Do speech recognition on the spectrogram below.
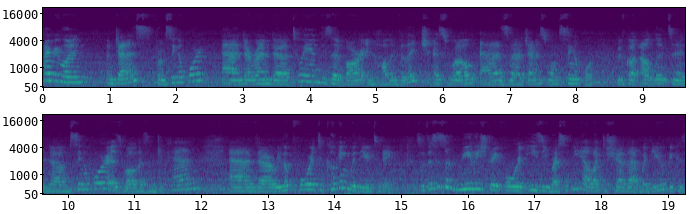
Hi everyone, I'm Janice from Singapore and I run the 2am dessert bar in Holland Village as well as uh, Janice Wong Singapore. We've got outlets in um, Singapore as well as in Japan and uh, we look forward to cooking with you today. So this is a really straightforward, easy recipe. I like to share that with you because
